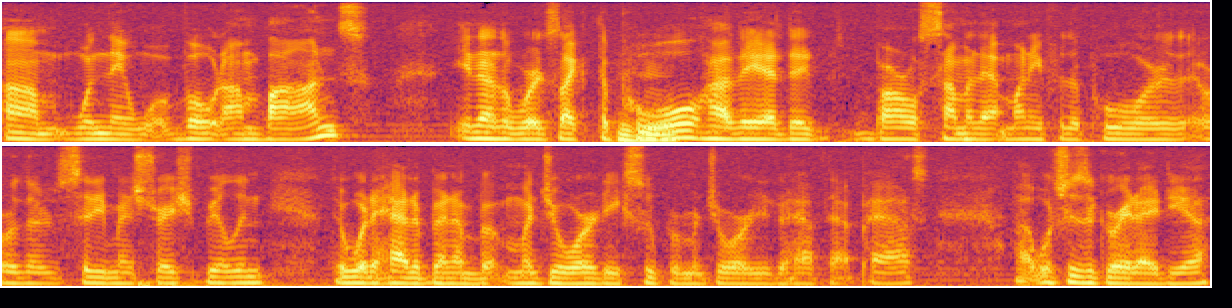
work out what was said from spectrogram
um, when they w- vote on bonds. In other words, like the Mhm. pool, how they had to borrow some of that money for the pool or, or the city administration building, there would have had to been a majority, supermajority to have that pass, uh, which is a great idea.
